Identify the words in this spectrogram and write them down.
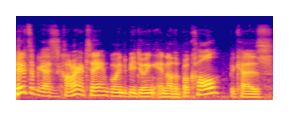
Hey, what's up guys, it's Connor, and today I'm going to be doing another book haul, because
